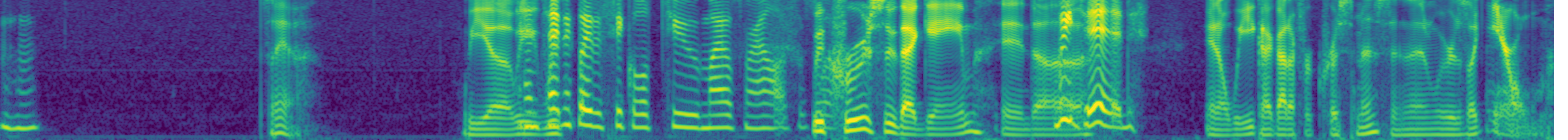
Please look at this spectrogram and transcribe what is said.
Mm-hmm. So, yeah. We, uh, we, and we, technically the sequel to Miles Morales as we well. cruised through that game and, uh, we did. in a week. I got it for Christmas, and then we were just like, Meow.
